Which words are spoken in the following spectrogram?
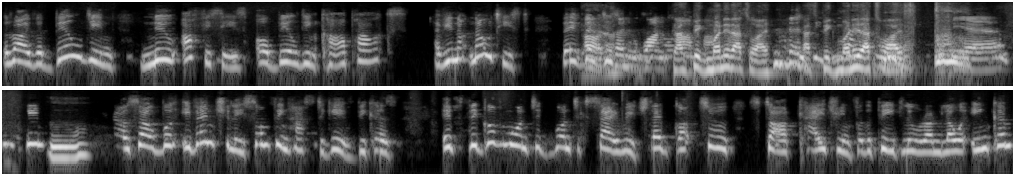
They're either building new offices or building car parks. Have you not noticed? They, they're Oh, there's just only one. That's car big park. money. That's why. That's big money. That's why. Yeah. Mm. So but eventually something has to give because if the government want to want to stay rich, they've got to start catering for the people who are on lower income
